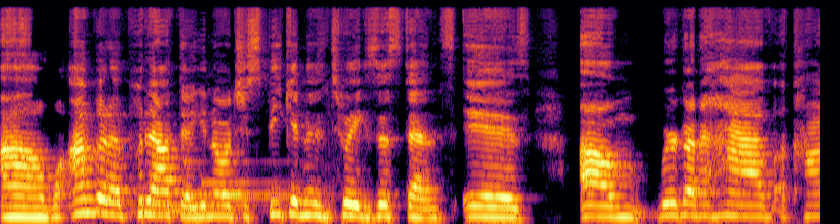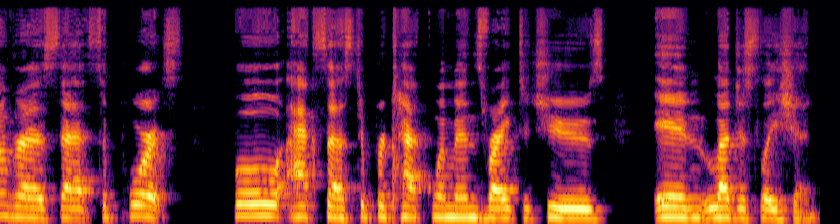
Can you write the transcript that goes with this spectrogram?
Um, well, I'm going to put out there, you know, what you're speaking into existence is um, we're going to have a Congress that supports full access to protect women's right to choose in legislation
